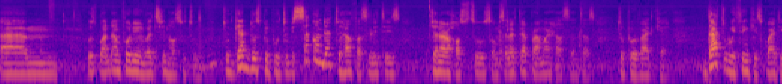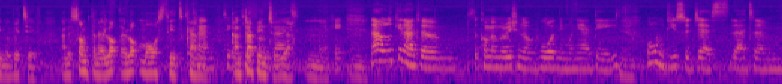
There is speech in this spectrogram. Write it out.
um, Danfodio University Hospital mm -hmm. to get those people to be seconded to health facilities, general hospitals, some selected primary health centers to provide care. That we think is quite innovative and it's something a lot a lot more states can can, can tap into. That. Yeah. Mm. Okay. Mm. Now looking at um, the commemoration of World Pneumonia Day, yeah. what would you suggest that um,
